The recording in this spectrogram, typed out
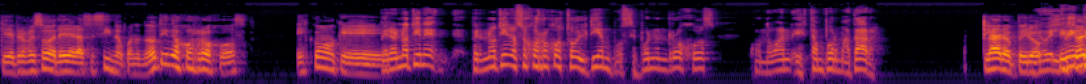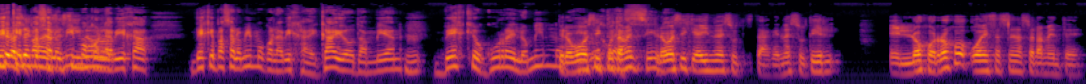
que el profesor era el asesino cuando no tiene ojos rojos, Es como que. Pero no tiene, pero no tiene los ojos rojos todo el tiempo. Se ponen rojos cuando van, están por matar. Claro, pero. Si ves, que pasa lo mismo con la vieja. Ves que pasa lo mismo con la vieja de Kaio también. Mm. Ves que ocurre lo mismo. Pero vos decís justamente. escena. Pero vos decís que ahí es, que no es sutil el ojo rojo o esa escena solamente.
